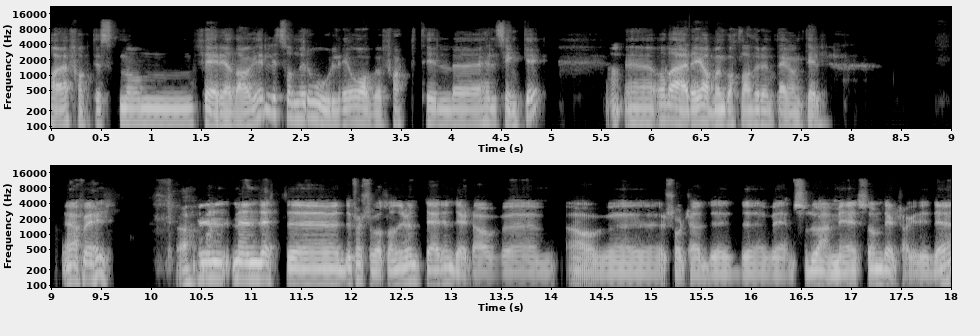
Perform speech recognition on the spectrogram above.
har jeg faktisk noen feriedager. Litt sånn rolig overfart til uh, Helsinki. Ja. og da er det jammen Gotland rundt en gang til. Ja vel. Ja. Men, men, dette, det første Gotland rundt det er en del av, av shortheaded VM, så du er med som deltaker i det.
